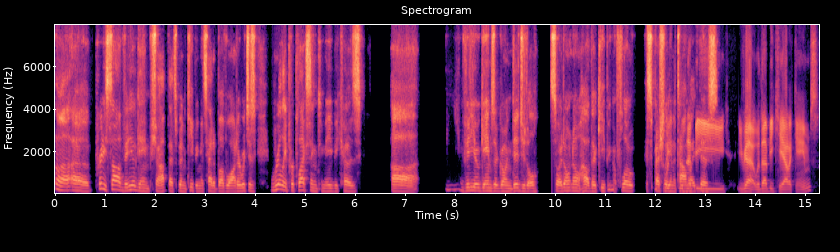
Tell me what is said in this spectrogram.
uh, a pretty solid video game shop that's been keeping its head above water, which is really perplexing to me because uh, video games are going digital. So I don't know how they're keeping afloat, especially Would- in a town like be, this. Yeah, would that be Chaotic Games?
